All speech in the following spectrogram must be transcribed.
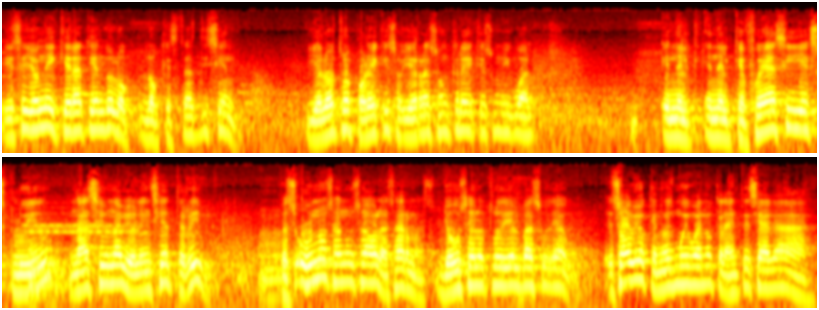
y dice yo ni siquiera atiendo lo, lo que estás diciendo y el otro por X o Y razón cree que es un igual, en el, en el que fue así excluido, nace una violencia terrible. Pues unos han usado las armas, yo usé el otro día el vaso de agua. Es obvio que no es muy bueno que la gente se haga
